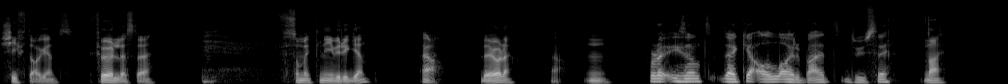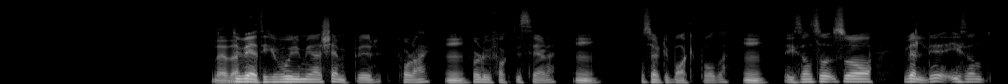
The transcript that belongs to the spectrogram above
skifter agent? Føles det som en kniv i ryggen? Ja. Det gjør det. For det, ikke sant? det er ikke all arbeid du ser. Nei. Det det. Du vet ikke hvor mye jeg kjemper for deg, Mm, før du faktisk ser det, mm, og ser tilbake på det. mm. Så, så veldig, ikke sant?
